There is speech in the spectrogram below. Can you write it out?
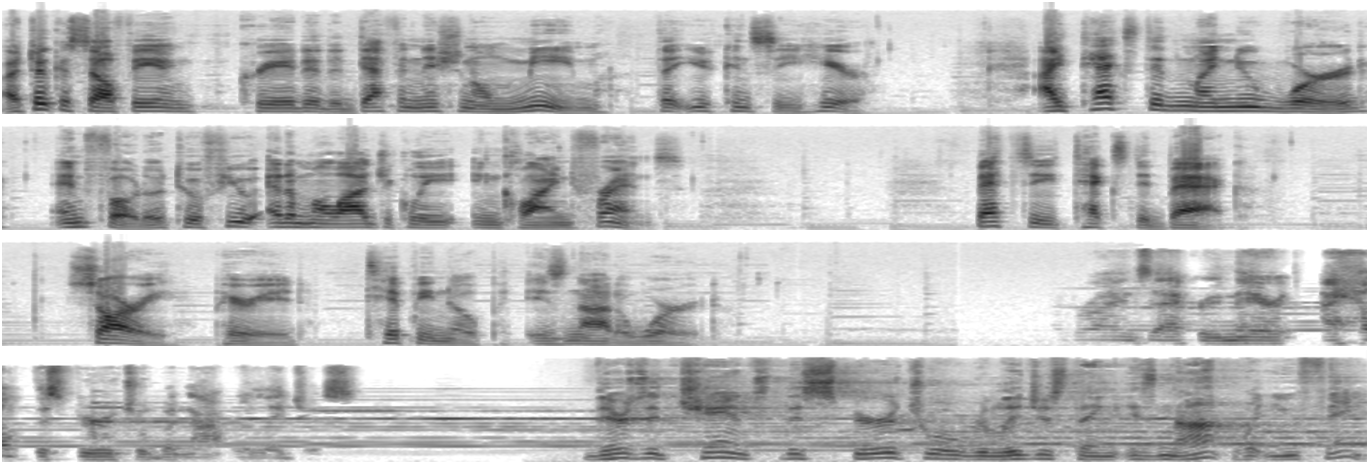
I took a selfie and created a definitional meme that you can see here. I texted my new word and photo to a few etymologically inclined friends. Betsy texted back, Sorry, period. Tippy nope is not a word. Brian Zachary Mayer. I help the spiritual but not religious. There's a chance this spiritual religious thing is not what you think.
